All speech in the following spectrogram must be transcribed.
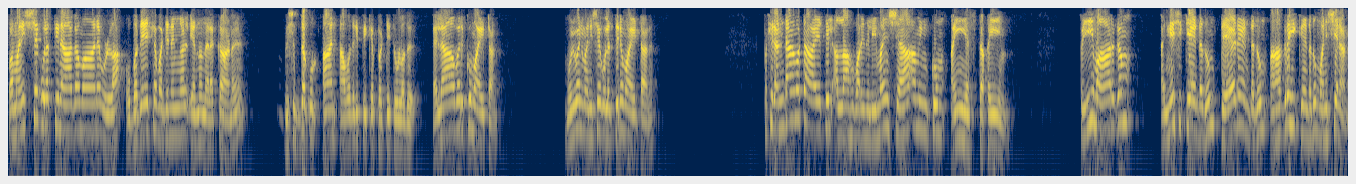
ഇപ്പൊ മനുഷ്യകുലത്തിനാകമാനമുള്ള ഉപദേശവചനങ്ങൾ എന്ന നിലക്കാണ് വിശുദ്ധ ഖുർആൻ അവതരിപ്പിക്കപ്പെട്ടിട്ടുള്ളത്. എല്ലാവർക്കുമായിട്ടാണ്. മുഴുവൻ മനുഷ്യകുലത്തിനുമായിട്ടാണ്. പക്ഷെ രണ്ടാമത്തെ ആയത്തിൽ അള്ളാഹു പറയുന്നില്ല ലിമൻ ഷാമിൻകും അപ്പൊ ഈ മാർഗം അന്വേഷിക്കേണ്ടതും തേടേണ്ടതും ആഗ്രഹിക്കേണ്ടതും മനുഷ്യനാണ്.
